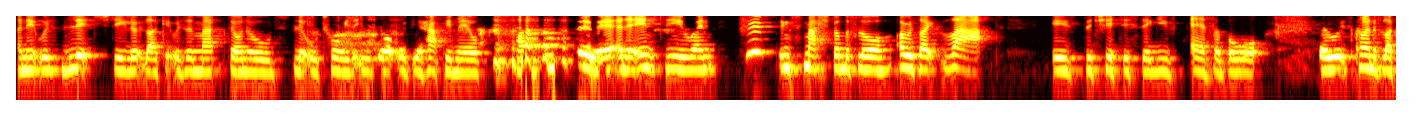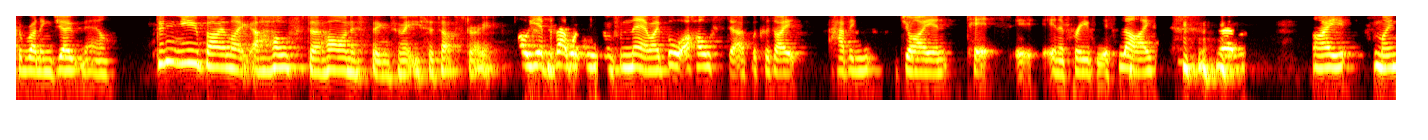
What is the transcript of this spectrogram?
and it was literally looked like it was a McDonald's little toy that you got with your Happy Meal. I went it and it instantly went and smashed on the floor. I was like, That is the shittest thing you've ever bought. So it's kind of like a running joke now. Didn't you buy like a holster harness thing to make you sit up straight? Oh yeah, but that wasn't even from there. I bought a holster because I having giant tits in a previous life. um, I my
